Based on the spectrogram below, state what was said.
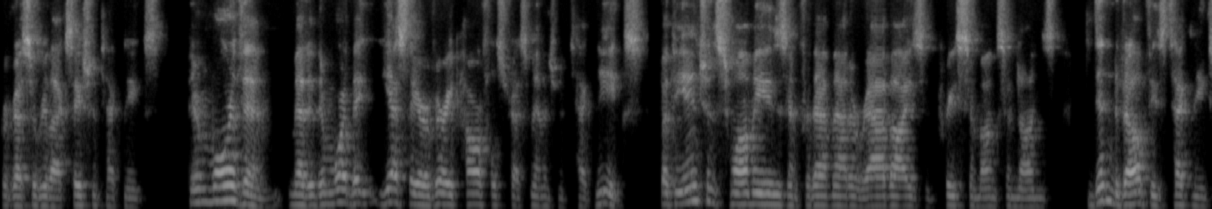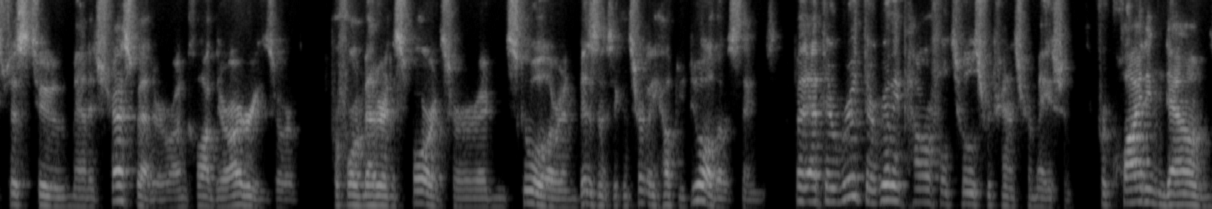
progressive relaxation techniques, they're more than med- they're more they yes they are very powerful stress management techniques but the ancient swamis and for that matter rabbis and priests and monks and nuns didn't develop these techniques just to manage stress better or unclog their arteries or perform better in sports or in school or in business. It can certainly help you do all those things. But at their root, they're really powerful tools for transformation, for quieting down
